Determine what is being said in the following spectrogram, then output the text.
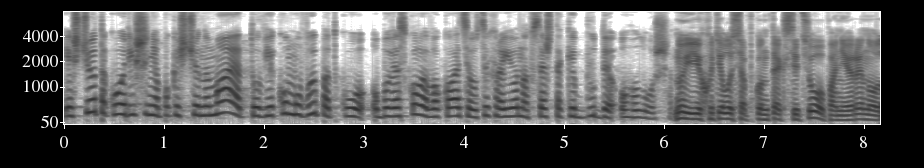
Якщо такого рішення поки що немає, то в якому випадку обов'язкова евакуація у цих районах все ж таки буде оголошена? Ну і хотілося б в контексті цього, пані Ірино,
